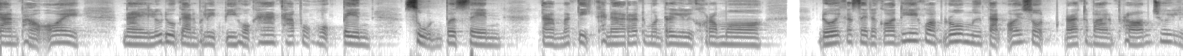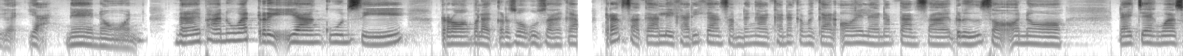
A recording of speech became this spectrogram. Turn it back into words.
การเผาอ้อย ในฤดูการผลิตปี 65ทับ66 เป็น 0%ตามมติคณะรัฐมนตรีหรือครม โดยเกษตรกรที่ให้ความร่วมมือตัดอ้อยสด รัฐบาลพร้อมช่วยเหลืออย่างแน่นอน นายพานุวัตรริยางกูลศรีรองปลัดกระทรวงอุตสาหกรรม รักษาการเลขาธิการสำนักงงานคณะกรรมการอ้อยและน้ำตาลทรายหรือสออนได้แจ้งว่าส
